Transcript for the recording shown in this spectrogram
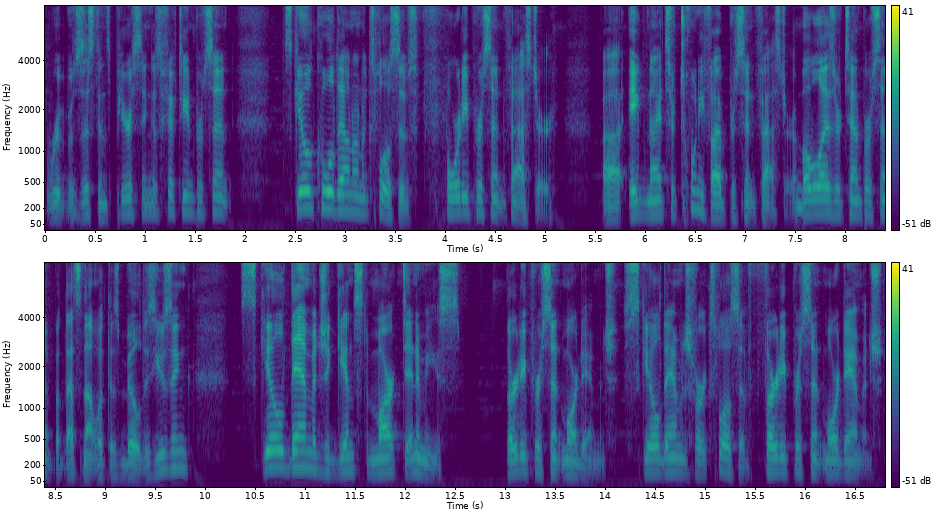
resistance piercing is 15%. Skill cooldown on explosives, 40% faster. Uh, ignites are 25% faster. Immobilizer 10%, but that's not what this build is using. Skill damage against marked enemies, 30% more damage. Skill damage for explosive, 30% more damage.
